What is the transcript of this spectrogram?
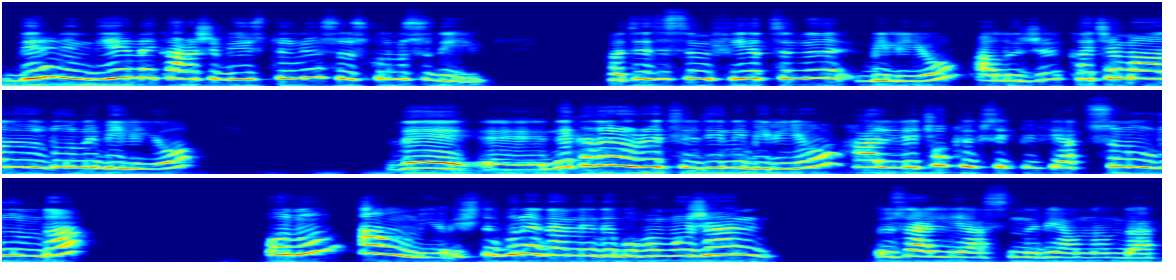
birinin diğerine karşı bir üstünlüğü söz konusu değil. Patatesin fiyatını biliyor alıcı, kaça mal olduğunu biliyor ve e, ne kadar üretildiğini biliyor. Haliyle çok yüksek bir fiyat sunulduğunda onu almıyor. İşte bu nedenle de bu homojen özelliği aslında bir anlamda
